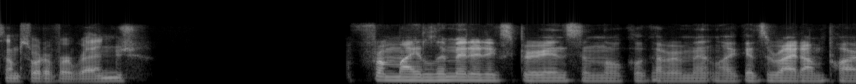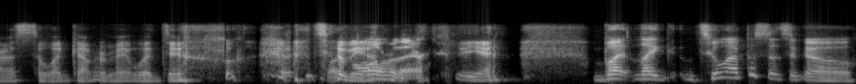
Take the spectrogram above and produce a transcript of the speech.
some sort of revenge? From my limited experience in local government, like it's right on par as to what government would do. to be all over there. Yeah. But like two episodes ago,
